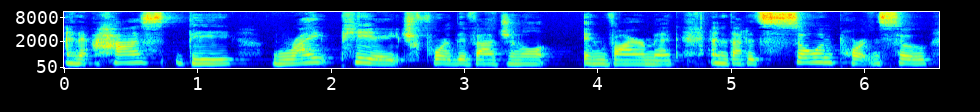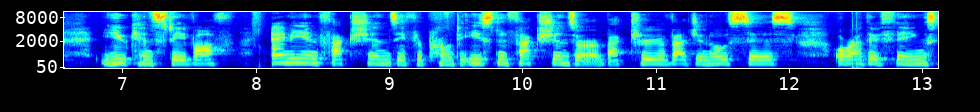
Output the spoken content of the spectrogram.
and it has the right pH for the vaginal environment. And that is so important so you can stave off any infections, if you're prone to yeast infections or bacterial vaginosis or other things,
